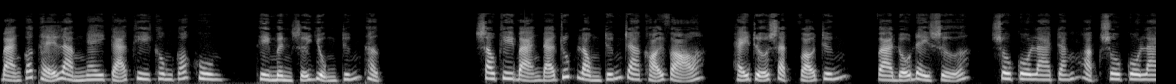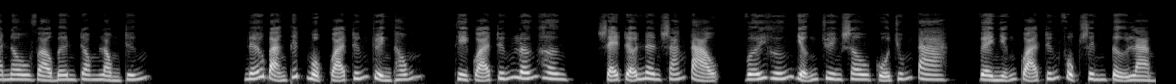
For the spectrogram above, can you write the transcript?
Bạn có thể làm ngay cả khi không có khuôn, thì mình sử dụng trứng thật. Sau khi bạn đã rút lòng trứng ra khỏi vỏ, hãy rửa sạch vỏ trứng, và đổ đầy sữa, sô-cô-la trắng hoặc sô-cô-la nâu vào bên trong lòng trứng. Nếu bạn thích một quả trứng truyền thống, thì quả trứng lớn hơn, sẽ trở nên sáng tạo, với hướng dẫn chuyên sâu của chúng ta, về những quả trứng phục sinh tự làm.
